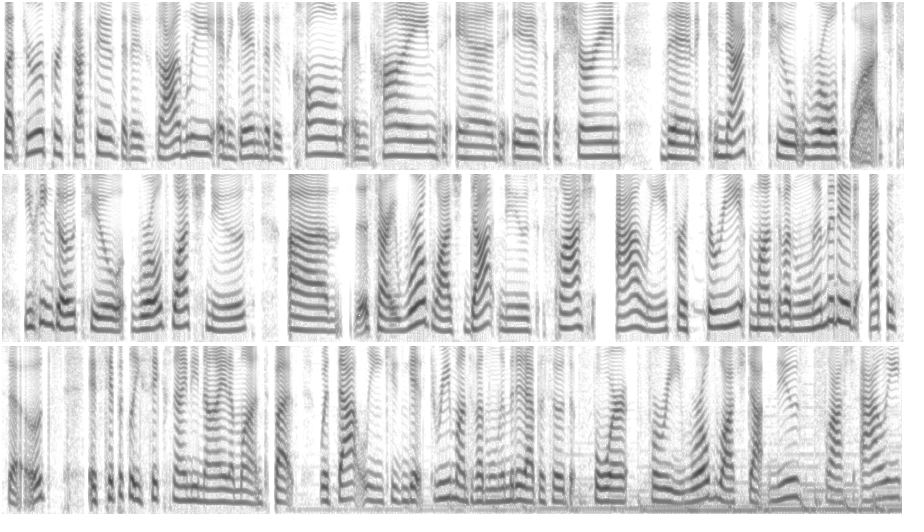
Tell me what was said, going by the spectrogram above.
but through a perspective that is godly and again, that is calm and kind and is assuring, then connect to World Watch. You can go to World Watch News, um, sorry, worldwatch.news slash Allie for three months of unlimited episodes. It's typically $6.99 a month, but with that link, you can get three months of unlimited episodes for free. Worldwatch.news slash Allie,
